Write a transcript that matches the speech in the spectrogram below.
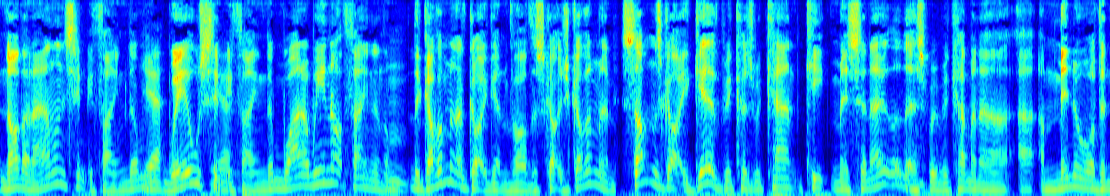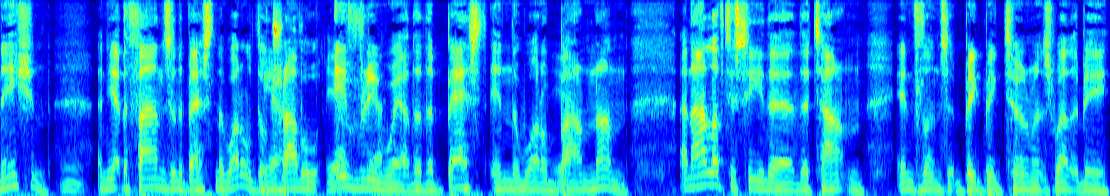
Northern Ireland seem to find them. Yeah. Wales seem Yeah. to find them. Why are we not finding them? The government have got to get involved, the Scottish government. Something's got to give because we can't keep missing out of this. We're becoming a, a, a minnow of a nation. And yet the fans are the best in the world. They'll Yeah. travel everywhere. They're the best in the world, bar none. And I love to see the, the Tartan influence at big, big tournaments, whether it be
